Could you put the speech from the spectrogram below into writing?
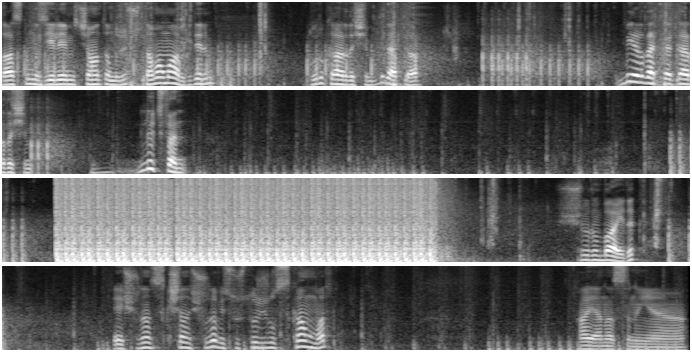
Kaskımız, yeleğimiz, çantamız 3. Tamam abi gidelim. Dur kardeşim bir dakika. Bir dakika kardeşim. Lütfen. Şunu baydık. E şuradan sıkışan şurada bir susturuculu sıkan var. Hay anasını ya.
